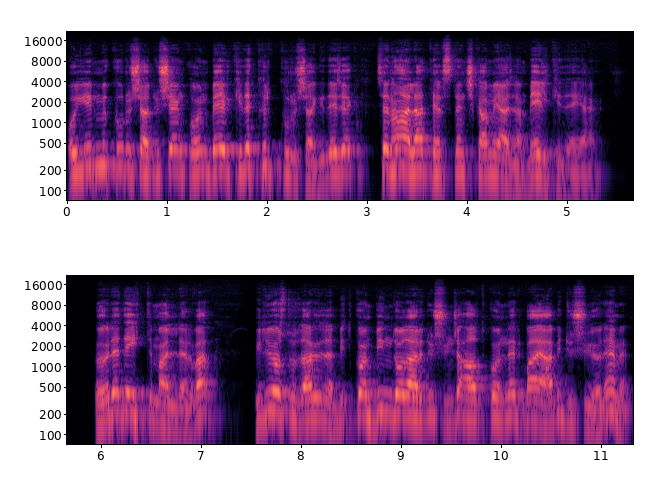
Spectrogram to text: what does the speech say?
o 20 kuruşa düşen coin belki de 40 kuruşa gidecek. Sen hala tersinden çıkamayacaksın. Belki de yani. Öyle de ihtimaller var. Biliyorsunuz arkadaşlar Bitcoin 1000 dolar düşünce altcoin'ler bayağı bir düşüyor değil mi?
